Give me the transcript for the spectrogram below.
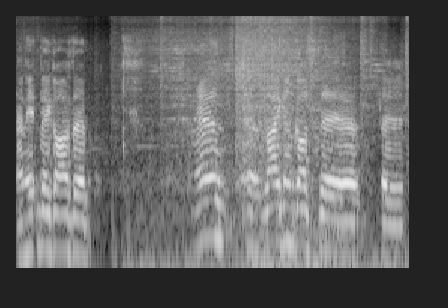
and it, they got the and uh, Lycan got the the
